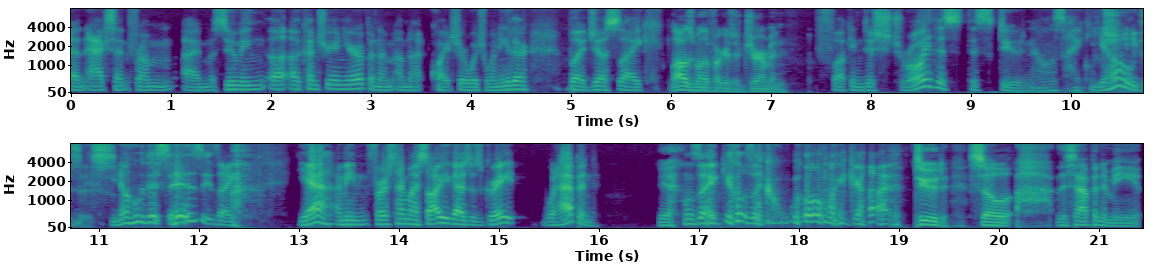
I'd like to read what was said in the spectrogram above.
an accent from I'm assuming a, a country in Europe, and I'm I'm not quite sure which one either, but just like A lot of those motherfuckers are German. fucking destroy this this dude, and I was like, yo, Oh, Jesus. you know who this is? He's like, yeah, I mean, first time I saw you guys was great. What happened? Yeah. I was like, I was like, oh my god. Dude, so this happened to me.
